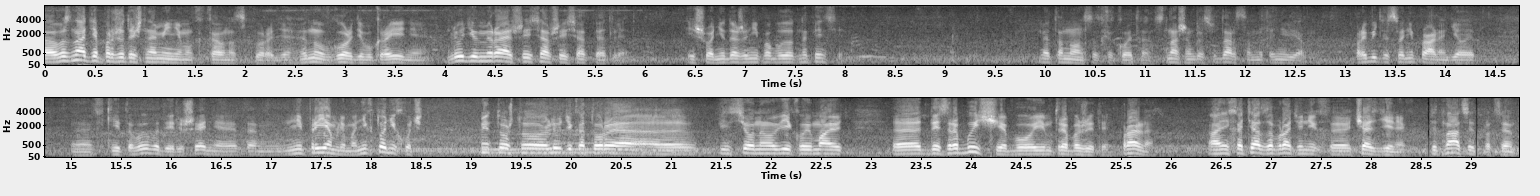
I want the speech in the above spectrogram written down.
А Вы знаете прожиточный минимум, какая у нас в городе? Ну, в городе, в Украине. Люди умирают в 60-65 лет. И что, они даже не побудут на пенсии? Это нонсенс какой-то. С нашим государством это неверно. Правительство неправильно делает э, какие-то выводы, решения. Это неприемлемо. Никто не хочет. И то, что люди, которые е, пенсіонного віку і мають е, десь робити ще, бо їм треба жити, правильно? А вони хочуть забрати у них е, часть денег, 15%.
